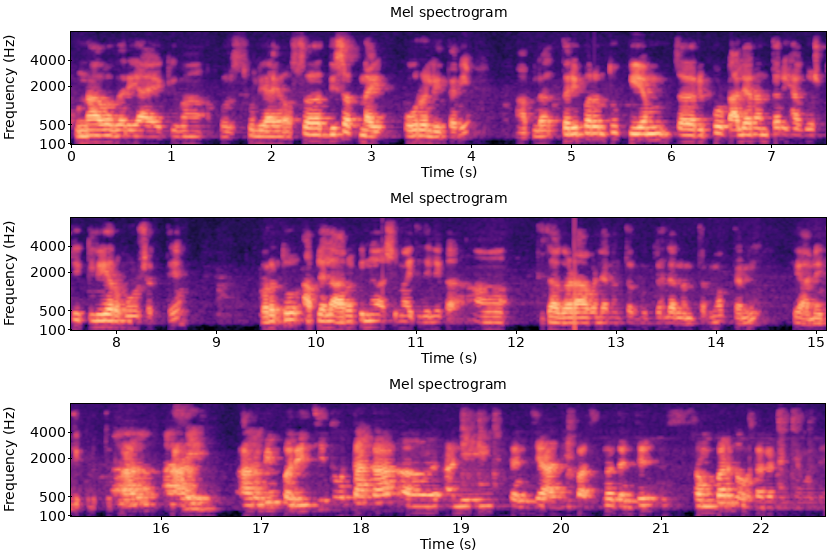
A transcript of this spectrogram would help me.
खुणा वगैरे आहे किंवा फोर्सफुली आहे असं दिसत नाही ओरली तरी. आपला तरी परंतु पी एमचा रिपोर्ट आल्यानंतर ह्या गोष्टी क्लिअर होऊ शकते. परंतु आपल्याला आरोपीनं अशी माहिती दिली का तिचा गडा आवडल्यानंतर बुद्ध झाल्यानंतर मग त्यांनी हे अनैतिक कृत्य आरोपी परिचित होता का? अ, आणि त्यांच्या आधीपासून त्यांचे संपर्क होता का त्यांच्यामध्ये?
